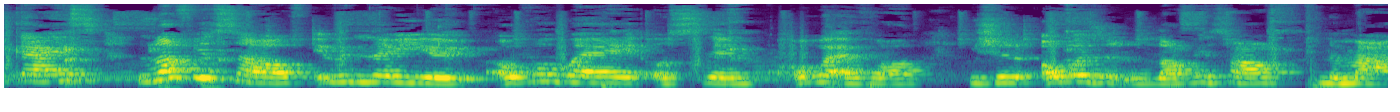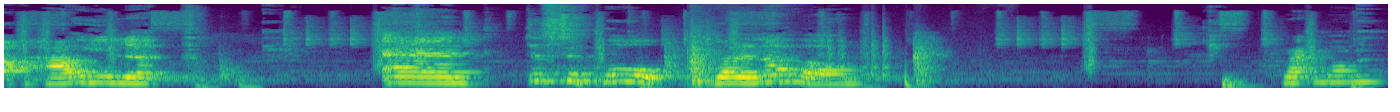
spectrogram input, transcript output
Guys, love yourself even though you're overweight or slim or whatever. You should always love yourself no matter how you look and just support one another. Right, mom?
